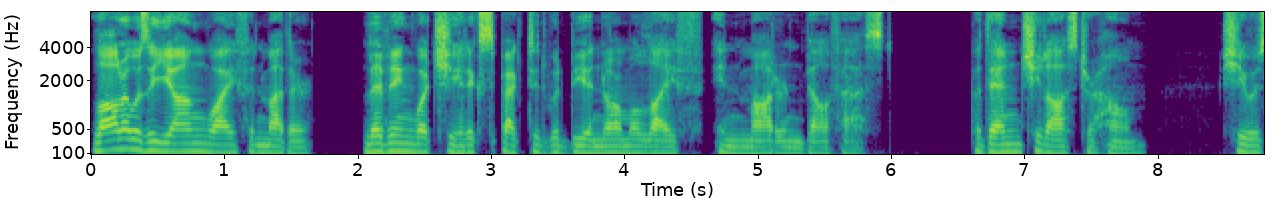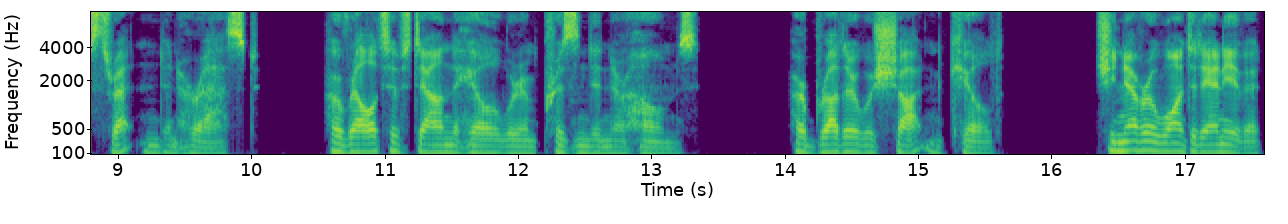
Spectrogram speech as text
Lawler was a young wife and mother, living what she had expected would be a normal life in modern Belfast. But then she lost her home. She was threatened and harassed. Her relatives down the hill were imprisoned in their homes. Her brother was shot and killed. She never wanted any of it,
